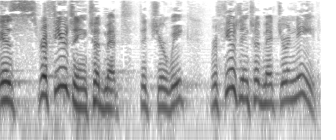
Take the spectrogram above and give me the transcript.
is refusing to admit that you're weak, refusing to admit you're in need.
